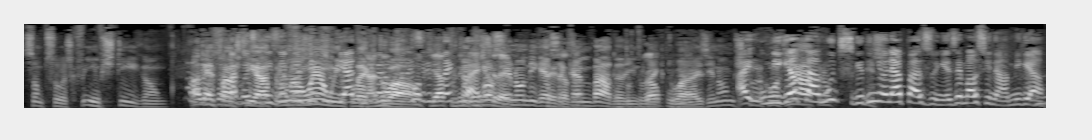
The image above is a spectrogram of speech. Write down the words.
são pessoas que investigam. Olha, Quem faz teatro não é um intelectual. Você não diga essa cambada de intelectuais e não mistura o Miguel está muito cegadinho a olhar para as unhas. É mau sinal, Miguel.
